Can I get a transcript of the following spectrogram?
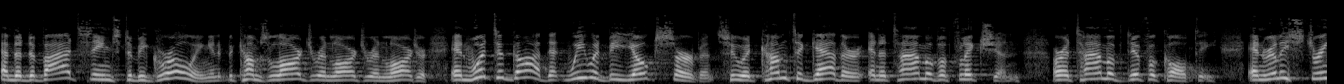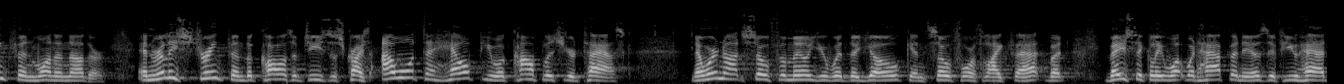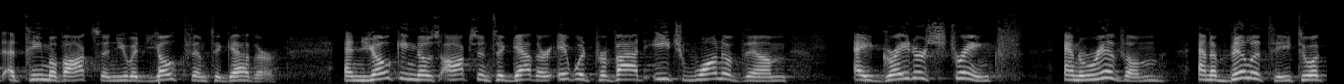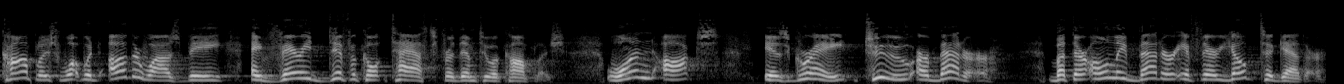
And the divide seems to be growing and it becomes larger and larger and larger. And would to God that we would be yoke servants who would come together in a time of affliction or a time of difficulty and really strengthen one another and really strengthen the cause of Jesus Christ. I want to help you accomplish your task. Now we're not so familiar with the yoke and so forth like that, but basically what would happen is if you had a team of oxen, you would yoke them together and yoking those oxen together, it would provide each one of them a greater strength and rhythm and ability to accomplish what would otherwise be a very difficult task for them to accomplish. One ox is great. Two are better. But they're only better if they're yoked together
